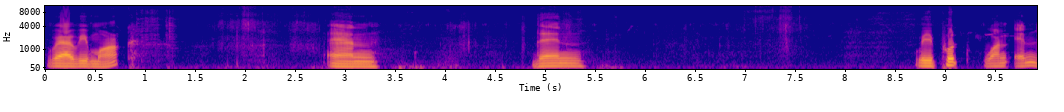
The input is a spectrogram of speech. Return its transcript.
where we mark and then we put one end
